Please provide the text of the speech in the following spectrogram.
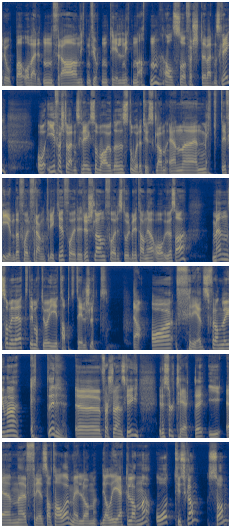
Europa og verden fra 1914 til 1918, altså første verdenskrig. Og I første verdenskrig så var jo det store Tyskland en, en mektig fiende for Frankrike, for Russland, for Storbritannia og USA. Men som vi vet, de måtte jo gi tapt til slutt. Ja, og fredsforhandlingene etter eh, første verdenskrig resulterte i en fredsavtale mellom de allierte landene og Tyskland, som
